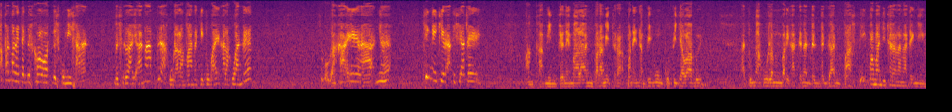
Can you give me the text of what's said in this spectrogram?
Apa mana teh geus kolot geus kumisan geus deulai anak teh aku udah lampahan kitu bae kalakuan teh. Semoga kaera nya cing mikir ati sia teh. Mangka minteun malan para mitra manehna bingung ku pijawabeun atuh ngahulem bari hatena deg-degan pasti pamajikan ngadenging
